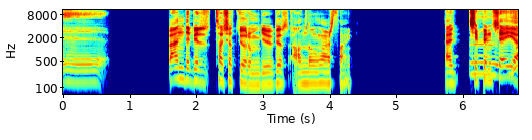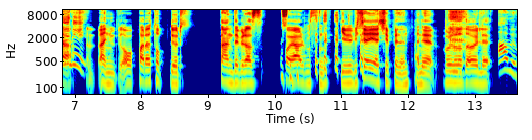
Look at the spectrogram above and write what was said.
Ee, Ben de bir taş atıyorum gibi bir anlamı var sanki. Yani Chip'in Hmm, şey ya yani- hani o para topluyoruz. Sen de biraz koyar mısın gibi bir şey ya Chip'inin. Hani burada da öyle. abi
